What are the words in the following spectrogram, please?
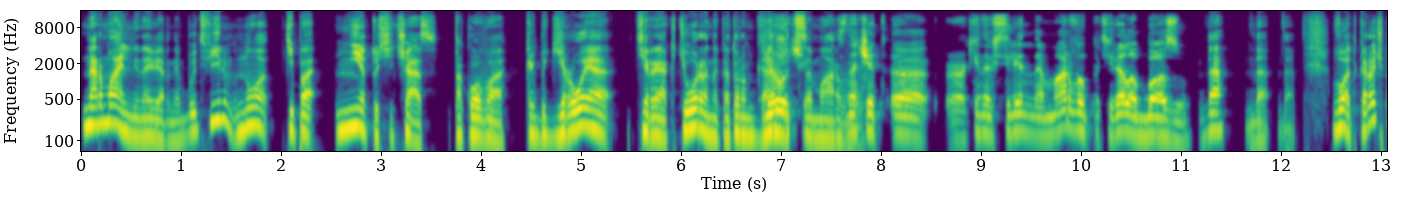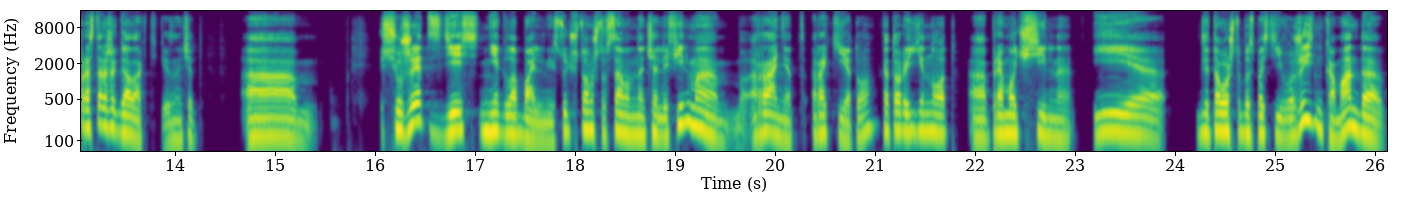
нормальный, наверное, будет фильм, но, типа, нету сейчас такого как бы героя-актера, на котором Короче, держится Марвел. Значит, э, э, киновселенная Марвел потеряла базу. Да, да, да. Вот, короче, про Стражи Галактики. Значит, ам, сюжет здесь не глобальный. Суть в том, что в самом начале фильма ранят ракету, который енот, а, прям очень сильно. И для того, чтобы спасти его жизнь, команда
